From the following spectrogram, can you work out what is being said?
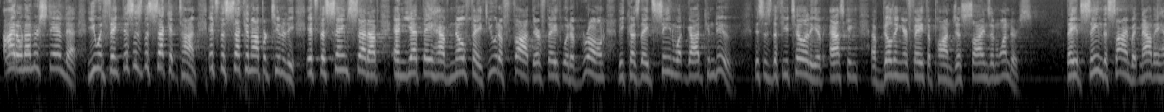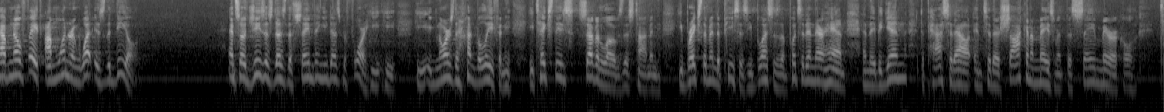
I don't understand that. You would think this is the second time. It's the second opportunity. It's the same setup, and yet they have no faith. You would have thought their faith would have grown because they'd seen what God can do. This is the futility of asking, of building your faith upon just signs and wonders. They had seen the sign, but now they have no faith. I'm wondering what is the deal? And so Jesus does the same thing he does before. He, he, he ignores their unbelief and he, he takes these seven loaves this time and he breaks them into pieces. He blesses them, puts it in their hand, and they begin to pass it out. And to their shock and amazement, the same miracle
